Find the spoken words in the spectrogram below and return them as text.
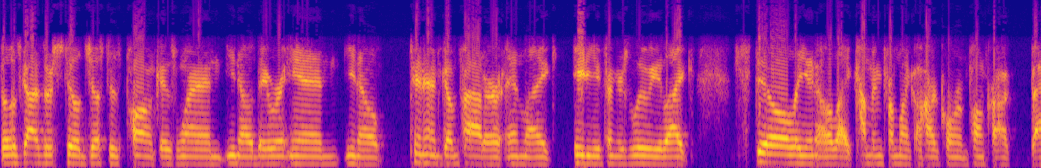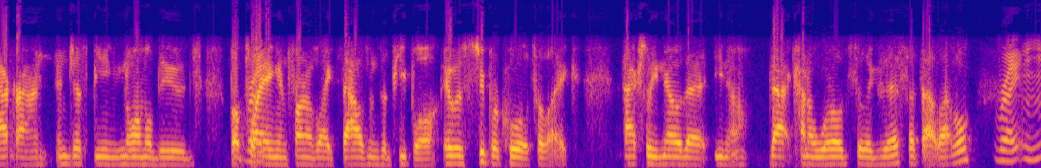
those guys are still just as punk as when you know they were in you know Pinhead Gunpowder and like 88 Fingers Louie, like still you know like coming from like a hardcore and punk rock background and just being normal dudes, but Right. playing in front of like thousands of people. It was super cool to like actually know that you know that kind of world still exists at that level. Right. hmm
